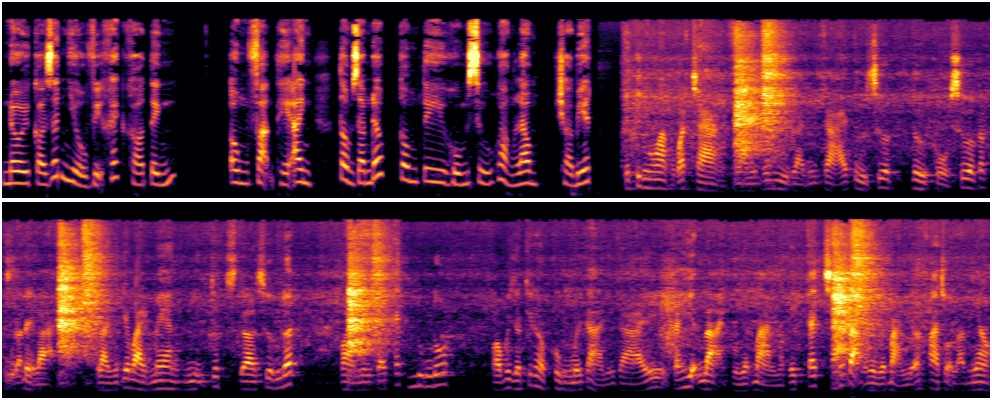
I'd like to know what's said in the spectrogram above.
nơi có rất nhiều vị khách khó tính. Ông Phạm Thế Anh, Tổng Giám đốc Công ty Gốm sứ Hoàng Long cho biết cái tinh hoa của bát tràng là những cái gì là những cái từ xưa từ cổ xưa các cụ đã để lại là những cái bài men những chất uh, xương đất và những cái cách nung đốt và bây giờ kết hợp cùng với cả những cái cái hiện đại của Nhật Bản và cái cách sáng tạo của người Nhật Bản nữa, pha trộn lại với nhau,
